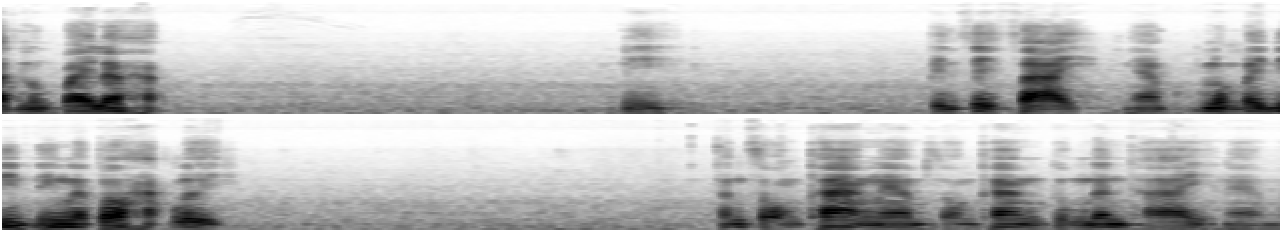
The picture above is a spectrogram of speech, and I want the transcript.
ตัดลงไปแล้วหักนี่ เป็นทรายๆ นะครับลงไปนิดนึงแล้วก็หักเลย ทั้งสองข้างนะครับสองข้างตรงด้านท้ายนะครับ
